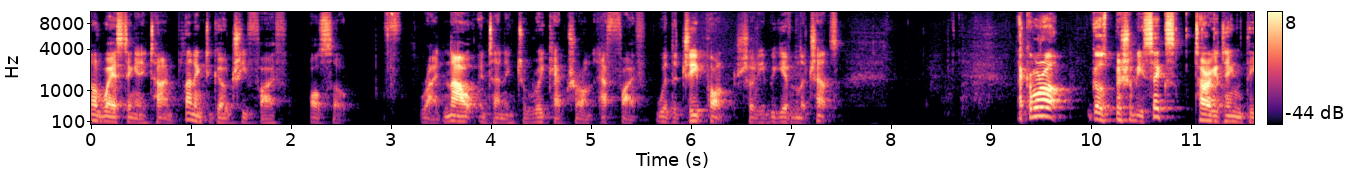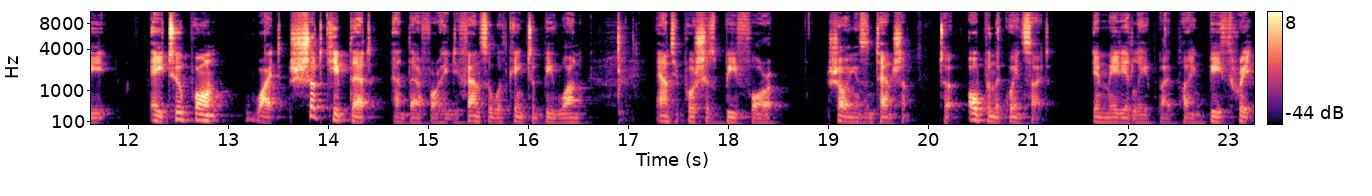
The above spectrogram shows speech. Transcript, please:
not wasting any time, planning to go g5 also right now, intending to recapture on f5 with the g-pawn, should he be given the chance. Nakamura goes bishop e6, targeting the a2 pawn. White should keep that, and therefore he defends it with king to b1, and he pushes b4, showing his intention to open the queen side immediately by playing b3.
